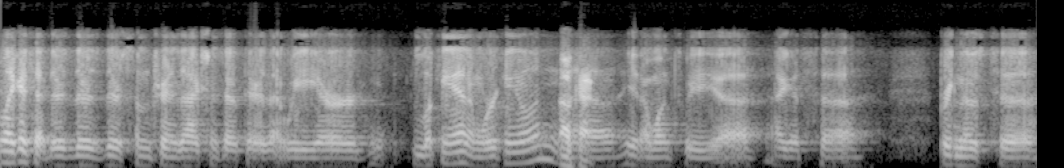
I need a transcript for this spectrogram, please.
like I said, there's some transactions out there that we are looking at and working on. Okay. You know, once we, I guess, bring those to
